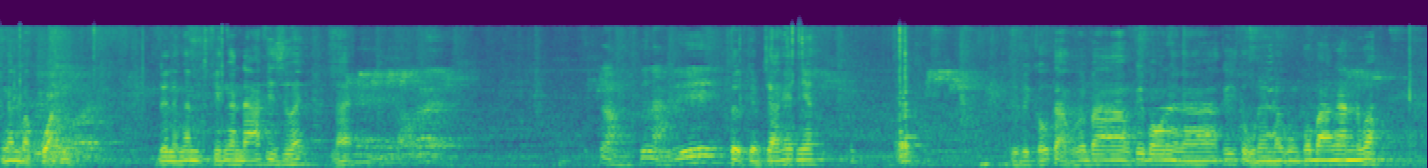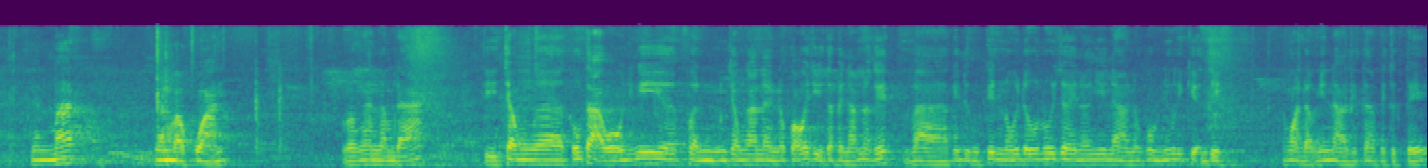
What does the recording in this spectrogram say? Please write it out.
Ngăn bảo quản đây là ngăn phía ngăn đá phía dưới. Đấy. Rồi, cứ làm đi. Tự kiểm tra hết nhé. Thì về cấu tạo của cái ba cái bo này là cái tủ này nó cũng có ba ngăn đúng không? Ngăn mát ngăn bảo quản và ngăn làm đá. Thì trong ờ, cấu tạo của những cái phần trong ngăn này nó có cái gì ta phải nắm được hết. Và cái đường kết nối đấu nối dây nó như nào nó gồm những linh kiện gì nó hoạt động như nào thì ta phải thực tế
